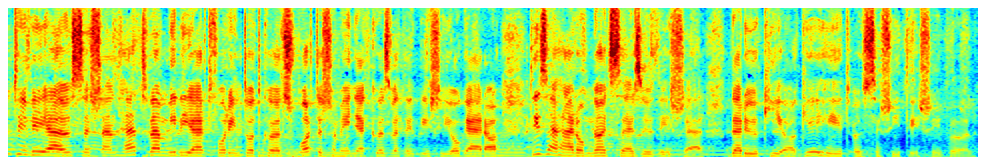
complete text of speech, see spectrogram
MTVA összesen 70 milliárd forintot költ sportesemények közvetítési jogára 13 nagy szerződéssel, derül ki a G7 összesítéséből.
